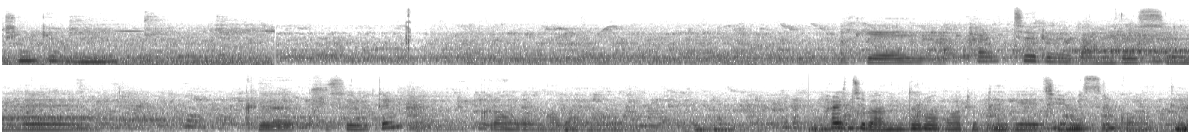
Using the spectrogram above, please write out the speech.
신기하네. 이게 팔찌를 만들 수 있는 그 구슬들? 그런 건가 봐요. 팔찌 만들어 봐도 되게 재밌을 것 같아요.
